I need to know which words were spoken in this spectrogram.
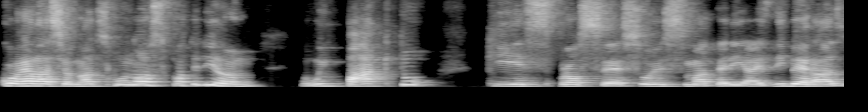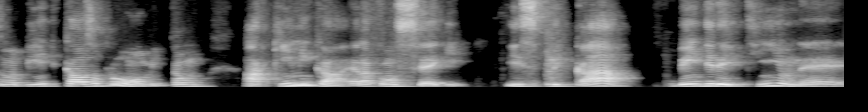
correlacionados com o nosso cotidiano o impacto que esse processo, esses materiais liberados no ambiente causa para o homem. Então, a química, ela consegue explicar bem direitinho, né?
